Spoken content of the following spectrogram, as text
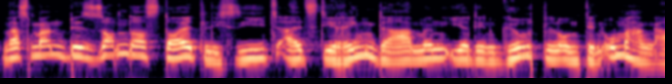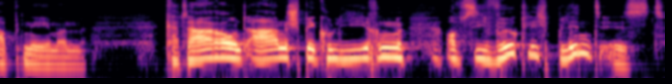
was man besonders deutlich sieht, als die Ringdamen ihr den Gürtel und den Umhang abnehmen. Katara und Ahn spekulieren, ob sie wirklich blind ist.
